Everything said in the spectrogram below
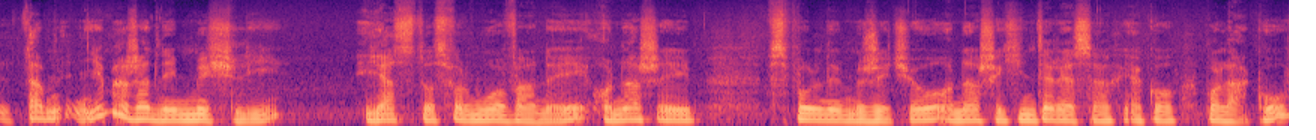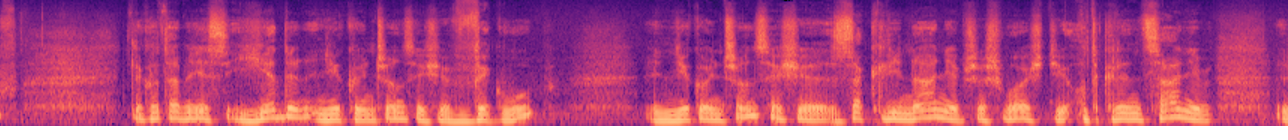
e, tam nie ma żadnej myśli jasno sformułowanej o naszym wspólnym życiu, o naszych interesach jako Polaków, tylko tam jest jeden niekończący się wygłup, niekończące się zaklinanie przeszłości, odkręcanie. E,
